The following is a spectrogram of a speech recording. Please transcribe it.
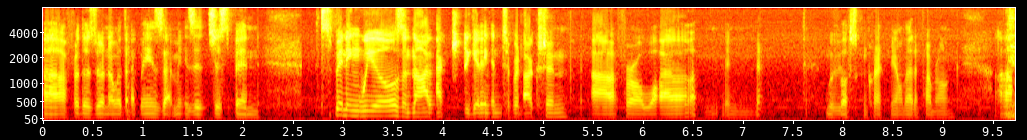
uh, for those who don't know what that means. That means it's just been spinning wheels and not actually getting into production uh, for a while. And movie buffs can correct me on that if i'm wrong um,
